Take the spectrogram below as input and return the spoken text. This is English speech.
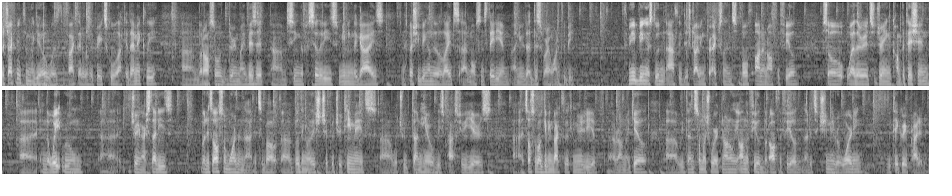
attracted me to McGill was the fact that it was a great school academically, um, but also during my visit, um, seeing the facilities, meeting the guys, and especially being under the lights at Molson Stadium, I knew that this is where I wanted to be. To me, being a student athlete is striving for excellence both on and off the field. So whether it's during competition, uh, in the weight room, uh, during our studies, but it's also more than that. It's about uh, building a relationship with your teammates, uh, which we've done here over these past few years. Uh, it's also about giving back to the community of, around McGill. Uh, we've done so much work not only on the field but off the field that it's extremely rewarding. we take great pride in it.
